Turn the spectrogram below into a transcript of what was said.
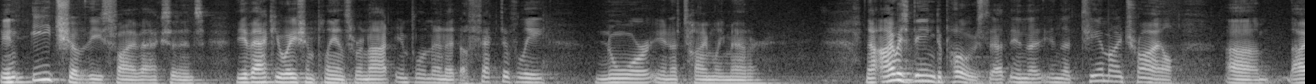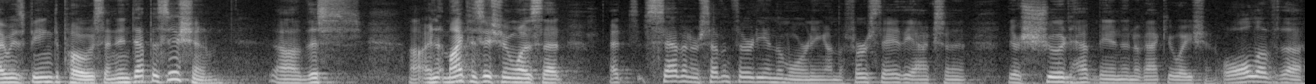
In each of these five accidents, the evacuation plans were not implemented effectively nor in a timely manner. Now, I was being deposed in the, in the TMI trial. Um, I was being deposed, and in deposition, uh, this uh, and my position was that at 7 or 7.30 in the morning on the first day of the accident, there should have been an evacuation. All of the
